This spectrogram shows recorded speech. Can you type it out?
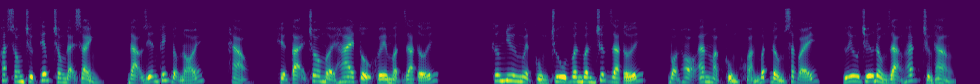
Phát sóng trực tiếp trong đại sảnh, đạo diễn kích động nói, hảo, hiện tại cho mời hai tổ khuê mật ra tới. Khương Như Nguyệt cùng Chu Vân Vân trước ra tới, bọn họ ăn mặc cùng khoản bất đồng sắc váy, lưu trữ đồng dạng hắc trường thẳng,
